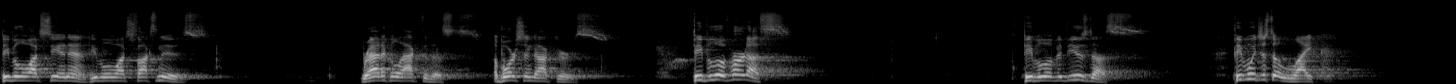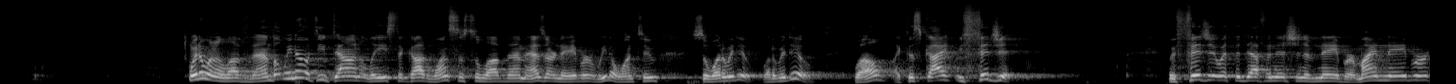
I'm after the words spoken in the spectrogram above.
People who watch CNN, people who watch Fox News, radical activists, abortion doctors, people who have hurt us, people who have abused us, people we just don't like. We don't want to love them, but we know deep down at least that God wants us to love them as our neighbor. We don't want to. So what do we do? What do we do? Well, like this guy, we fidget. We fidget with the definition of neighbor. My neighbor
